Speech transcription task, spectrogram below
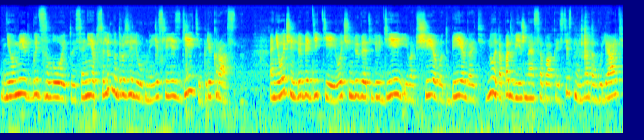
не умеет быть злой, то есть они абсолютно дружелюбные. Если есть дети, прекрасно. Они очень любят детей, очень любят людей и вообще вот бегать. Ну, это подвижная собака, естественно, им надо гулять.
